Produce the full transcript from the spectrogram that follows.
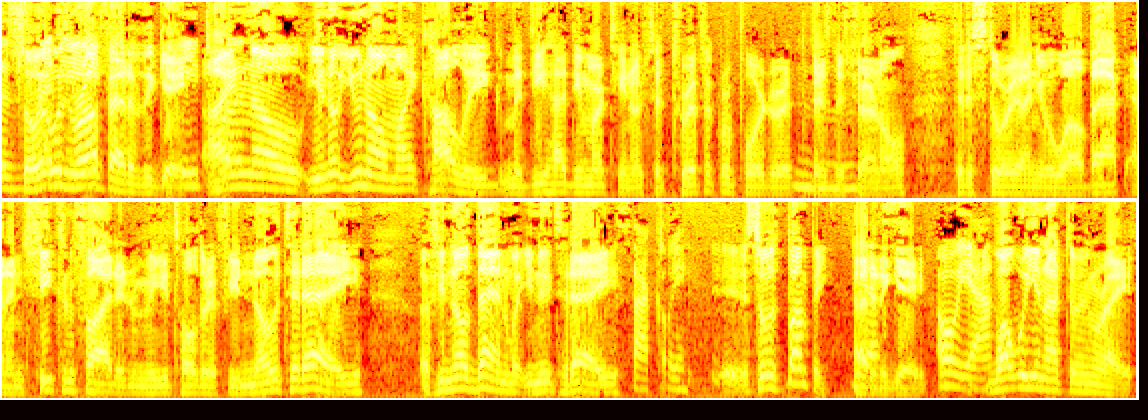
was. So it was rough out of the gate. I know, you know, you know my colleague Mediha DiMartino. She's a terrific reporter at the Mm-hmm. Business Journal. Did a story on you a while back, and then she confided in me. You told her if you know today, if you know then what you knew today, Exactly. so it was bumpy out of the gate. Oh yeah. What were you not doing right?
